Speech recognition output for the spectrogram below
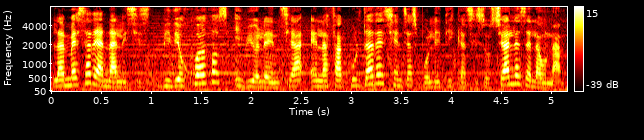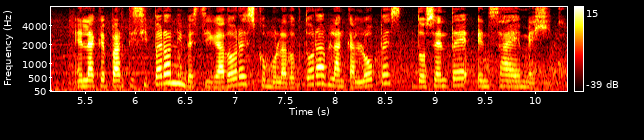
la mesa de análisis Videojuegos y Violencia en la Facultad de Ciencias Políticas y Sociales de la UNAM, en la que participaron investigadores como la doctora Blanca López, docente en SAE México.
